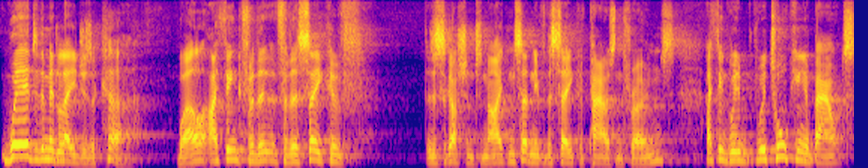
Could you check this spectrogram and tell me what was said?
Where do the Middle Ages occur? Well, I think for the, for the sake of the discussion tonight, and certainly for the sake of powers and thrones, I think we're, we're talking about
